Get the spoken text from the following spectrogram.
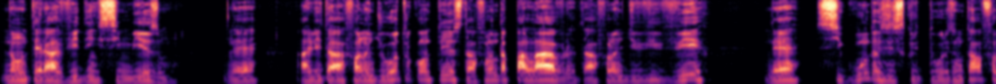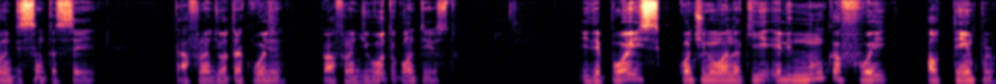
não terá vida em si mesmo, né? Ali estava falando de outro contexto, estava falando da palavra, estava falando de viver, né, segundo as escrituras, não estava falando de santa ceia, estava falando de outra coisa, estava falando de outro contexto. E depois, continuando aqui, ele nunca foi ao templo,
